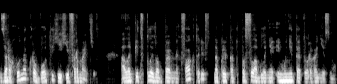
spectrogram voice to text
за рахунок роботи її ферментів. Але під впливом певних факторів, наприклад, послаблення імунітету організму,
